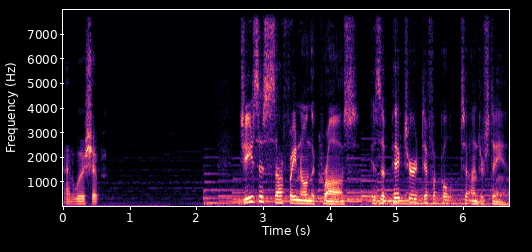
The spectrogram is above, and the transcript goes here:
and worship. Jesus' suffering on the cross is a picture difficult to understand.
